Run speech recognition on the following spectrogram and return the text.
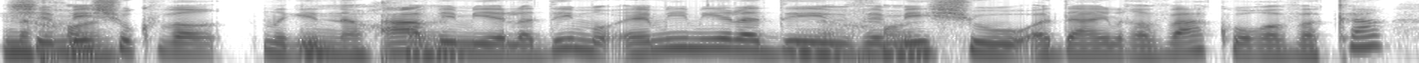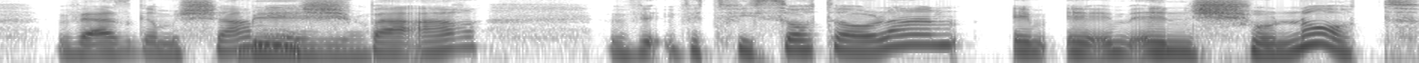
נכון. שמישהו כבר, נגיד, נכון. אב עם ילדים או אם עם ילדים, נכון. ומישהו עדיין רווק או רווקה, ואז גם שם יש בדיוק. פער, ו- ותפיסות העולם הן- הן הן שונות,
